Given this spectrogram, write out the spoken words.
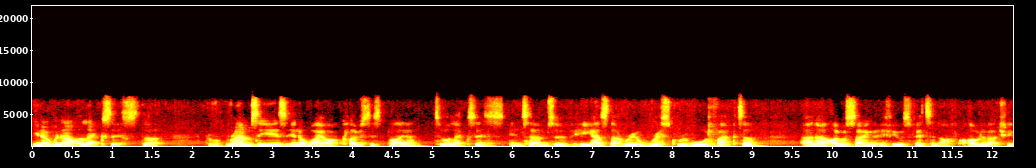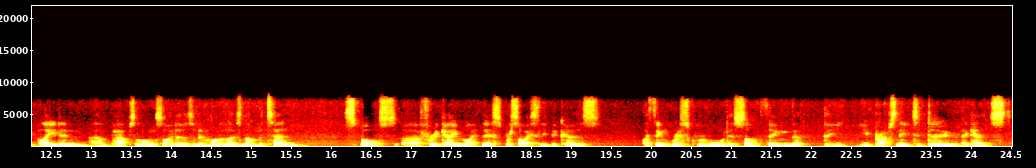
you know without Alexis that Ramsey is in a way our closest player to Alexis in terms of he has that real risk reward factor. And uh, I was saying that if he was fit enough, I would have actually played him, um, perhaps alongside Özil in one of those number ten spots uh, for a game like this, precisely because I think risk reward is something that, that you, you, perhaps need to do against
